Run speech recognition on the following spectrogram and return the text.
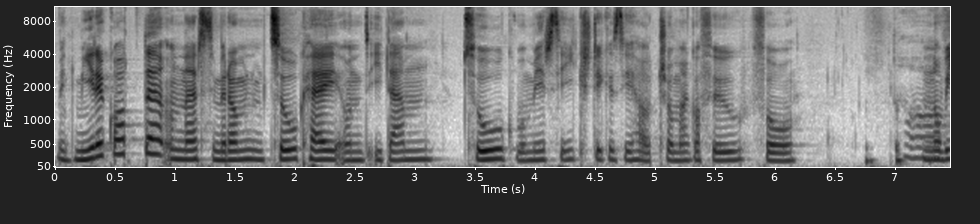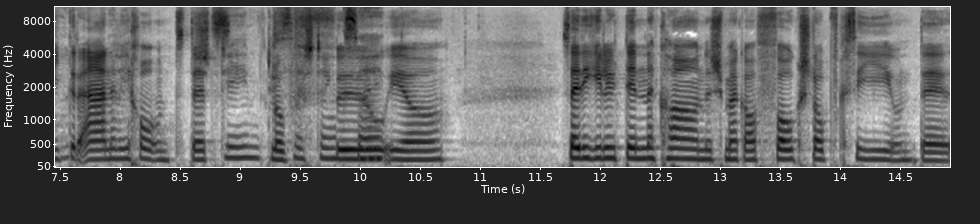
mit meiner Gotte. Und dann sind wir auch mit dem Zug heim und in dem Zug, wo wir sind eingestiegen sind, halt schon mega viel von noch weiter gekommen. Und dort, glaube ich, dann gesagt. viel, ja, solche Leute drin gehabt und es war mega vollgestopft gewesen und dann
